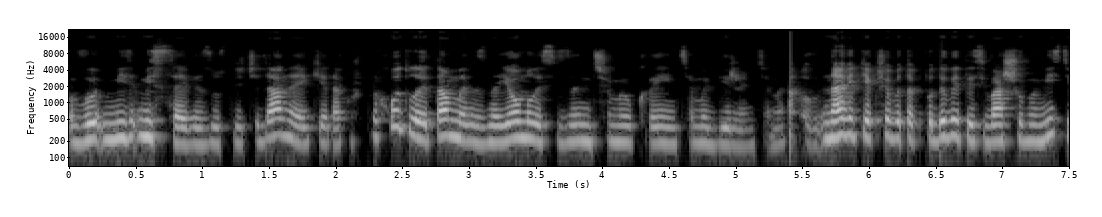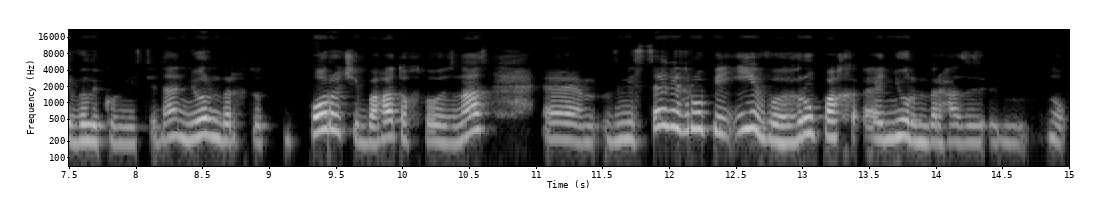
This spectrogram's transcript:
в мі- місцеві зустрічі, да, на які я також приходила, і там ми знайомилися з іншими українцями-біженцями. Навіть якщо ви так подивитесь в вашому місті, великому місті, да, Нюрнберг тут поруч, і багато хто з нас е, в місцевій групі і в групах е, Нюрнберга ну,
